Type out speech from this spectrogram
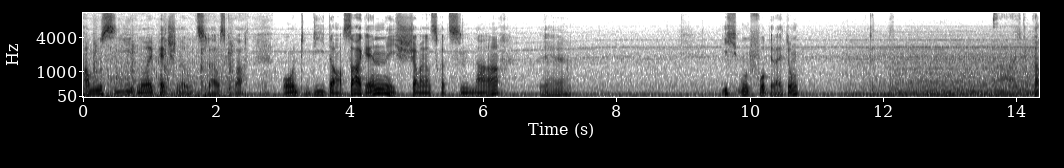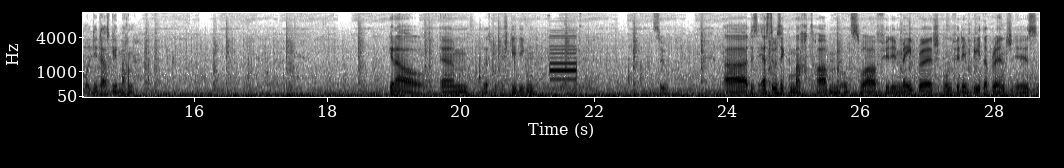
haben sie neue Patch Notes rausgebracht. Und die da sagen, ich schaue mal ganz kurz nach. Ich und Vorbereitung. Kein Multitasking machen. Genau. Ähm, das mal bestätigen. So. Äh, das erste, was sie gemacht haben, und zwar für den Main Branch und für den Beta Branch, ist,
